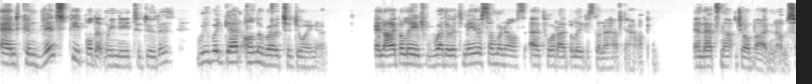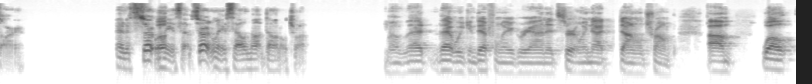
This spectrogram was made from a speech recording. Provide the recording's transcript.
and convinced people that we need to do this, we would get on the road to doing it. And I believe whether it's me or someone else, that's what I believe is going to have to happen. And that's not Joe Biden. I'm sorry. And it's certainly well, a certainly a sell, not Donald Trump. Well, that that we can definitely agree on. It's certainly not Donald Trump. Um, well,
